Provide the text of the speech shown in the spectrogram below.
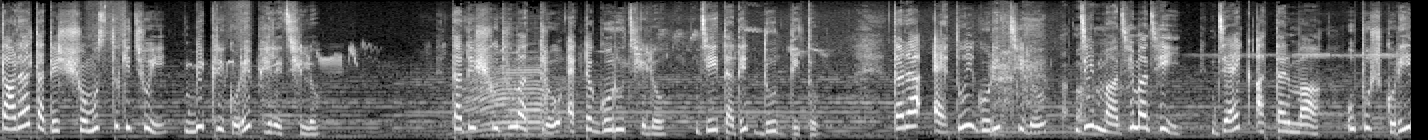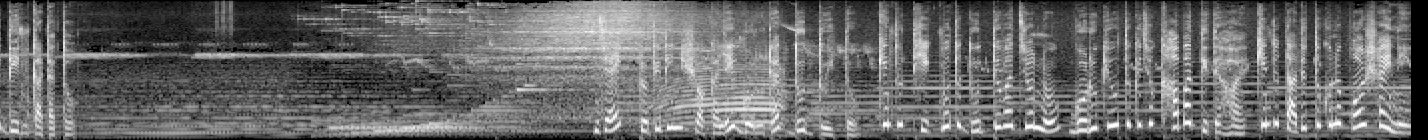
তারা তাদের সমস্ত কিছুই বিক্রি করে ফেলেছিল। তাদের শুধুমাত্র একটা গরু ছিল যে তাদের দুধ দিত। তারা এতই গরিব ছিল যে মাঝে মাঝেই জ্যাক আর তার মা উপোস করেই দিন কাটাতো। জ্যাক প্রতিদিন সকালে গরুটার দুধ দুইত। কিন্তু ঠিকমতো দুধ দেওয়ার জন্য গরুকেও তো কিছু খাবার দিতে হয় কিন্তু তাদের তো কোনো পয়সাই নেই।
